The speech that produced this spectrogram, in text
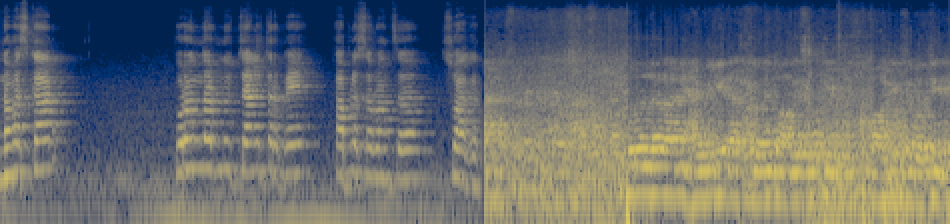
नमस्कार. पुरंदर न्यूज चॅनलतर्फे आपलं सर्वांचं स्वागत. पुरंदर आणि हवेली राष्ट्रवादी काँग्रेस वती काँग्रेसच्या वतीने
